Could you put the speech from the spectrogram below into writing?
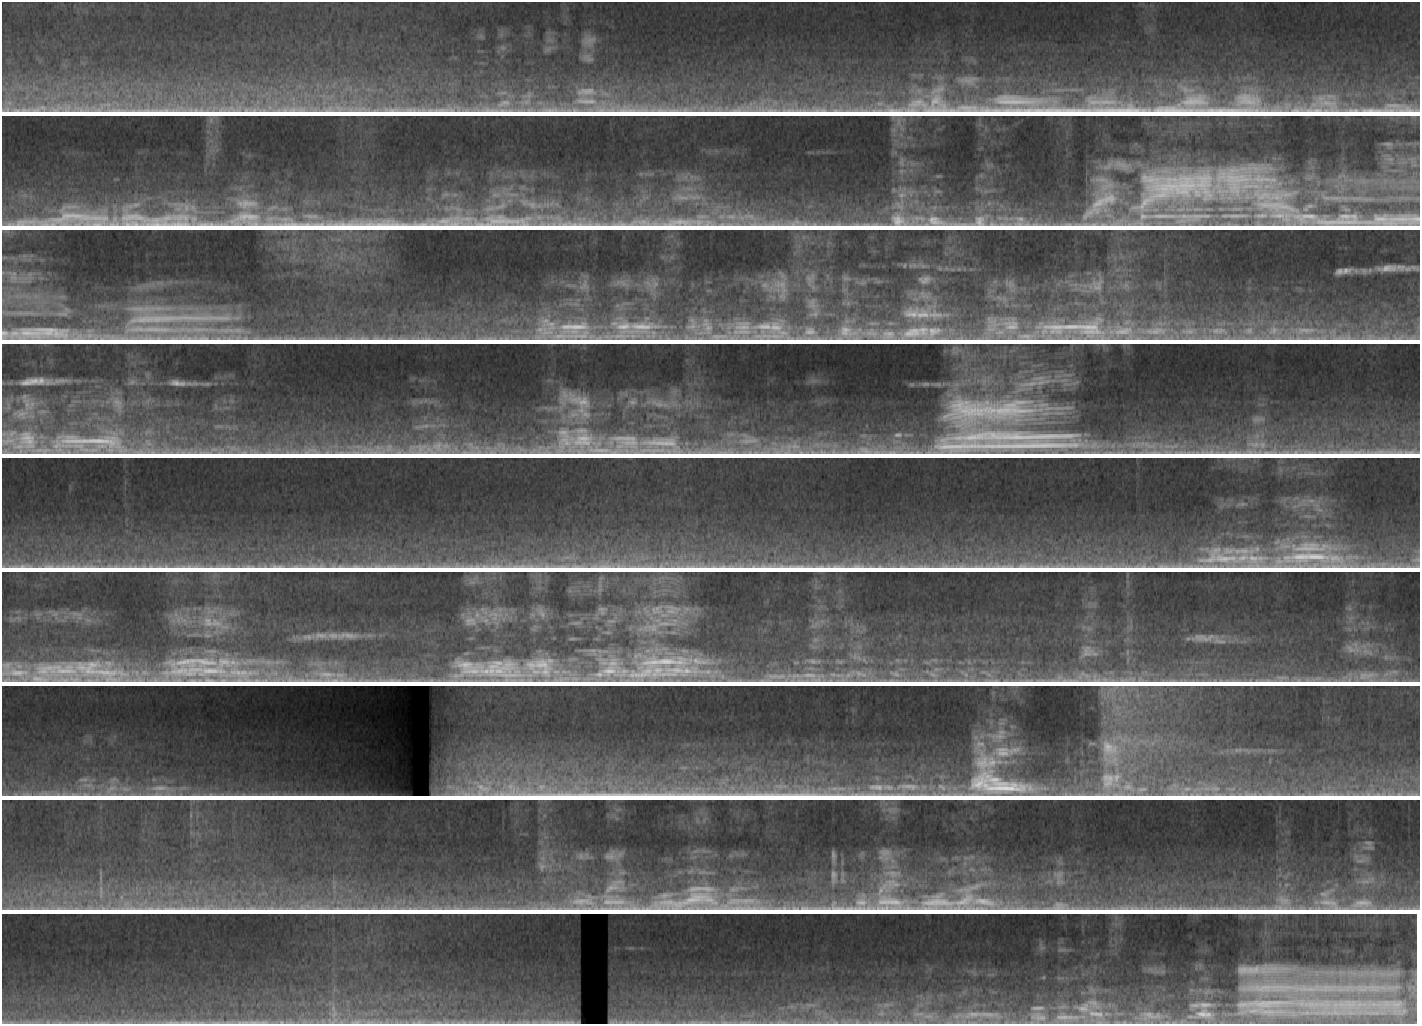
kostum ini. Ini juga pakai sarung. Kita lagi mau persiapan Road to Kilau Raya Persiapan MNU untuk Kilau TV. Raya MNCTV. One man, Ngawi, Mas. Rongos, rongos, salam rongos. Sekson dulu, guys. Salam rongos. Salam rongos. Salam rongos. Oh. Terus, guys. Terus. Eh. Terus lagi ya, guys. Benji. Gini dah. Halo. Mau main bola mas Pemain bola ini Main project. Tuntun, Mas. Tuntun, Mas. Ah.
